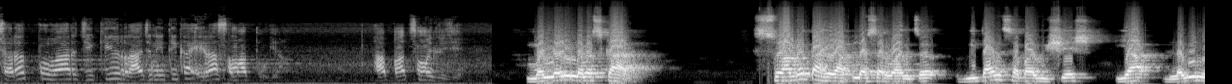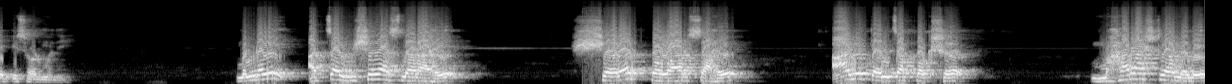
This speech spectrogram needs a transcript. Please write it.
शरद पवार जी की राजनीति का एरा समाप्त हो गया। आप बात समझ लीजिए। मंडळी नमस्कार। स्वागत आहे आपल्या सर्वांचं विधानसभा विशेष या नवीन एपिसोडमध्ये. मंडळी आजचा विषय असणार आहे शरद पवार साहेब आणि त्यांचा पक्ष महाराष्ट्रामध्ये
